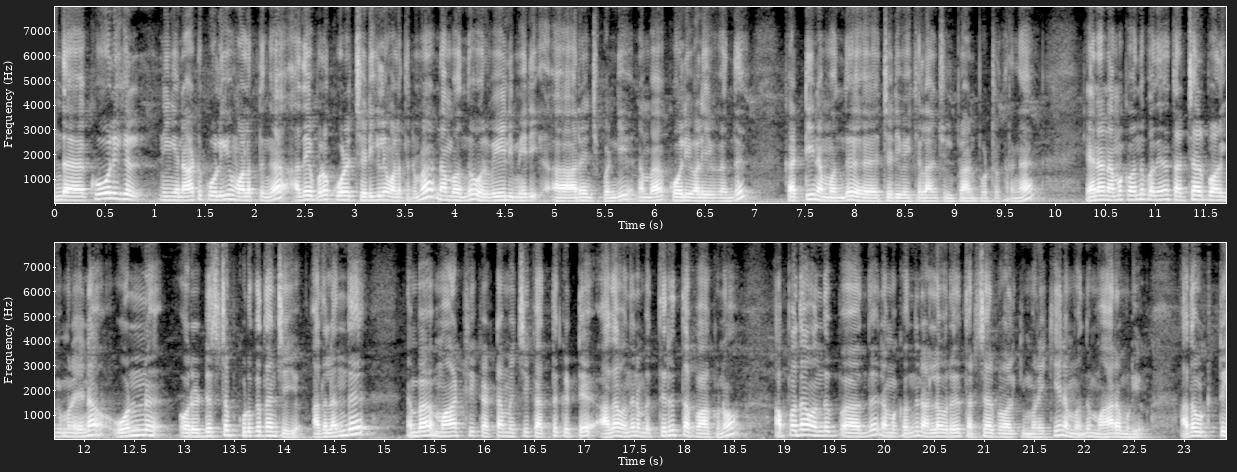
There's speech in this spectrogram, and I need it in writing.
இந்த கோழிகள் நீங்கள் நாட்டுக்கோழியும் வளர்த்துங்க. அதே போல் கூட செடிகளும் வளர்த்துனோம்னா நம்ம வந்து ஒரு வேலி மாரி அரேஞ்ச் பண்ணி நம்ம கோழி வலையை வந்து கட்டி நம்ம வந்து செடி வைக்கலாம்னு சொல்லி பிளான் போட்டிருக்குறேங்க. ஏன்னா நமக்கு வந்து பார்த்திங்கன்னா தற்சார்பு வாழ்க்கை முறைனா ஒன்று ஒரு டிஸ்டர்ப் கொடுக்க தான் செய்யும். அதுலேருந்து நம்ம மாற்றி கட்டமைச்சு கற்றுக்கிட்டு அதை வந்து நம்ம திருத்த பார்க்கணும். அப்போ தான் வந்து இப்போ வந்து நமக்கு வந்து நல்ல ஒரு தற்சார்பு வாழ்க்கை முறைக்கு நம்ம வந்து மாற முடியும். அதை விட்டுட்டு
